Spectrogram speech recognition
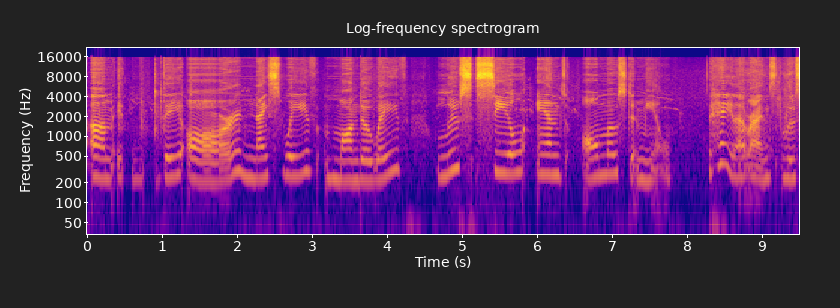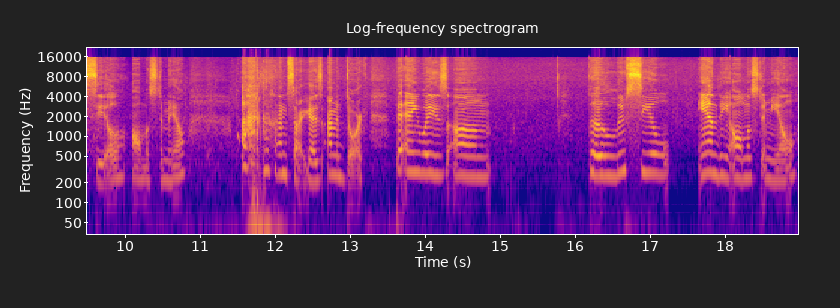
Um, it, they are Nice Wave, Mondo Wave, Loose Seal, and Almost a Meal. Hey, that rhymes. Loose Seal, Almost a Meal. I'm sorry guys, I'm a dork. But anyways, um, the Loose Seal and the Almost a Meal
